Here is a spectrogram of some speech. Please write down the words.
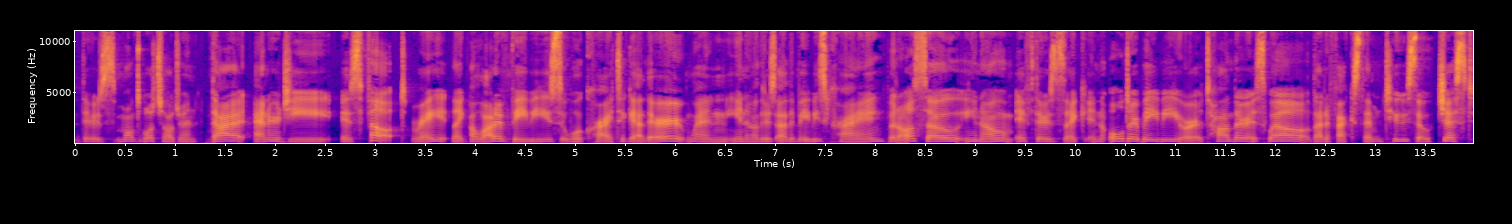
there's multiple children, that energy is felt, right? Like a lot of babies will cry together when, you know, there's other babies crying, but also, you know, if there's like an older baby or a toddler as well, that affects them too. So, just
